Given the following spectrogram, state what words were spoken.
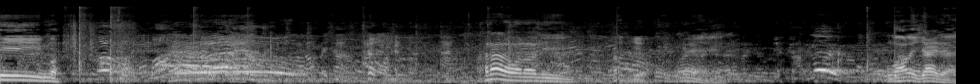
လီမခဏတော့တော့လီရေဟဲ့ဘုရားလည်းရိုက်တယ်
